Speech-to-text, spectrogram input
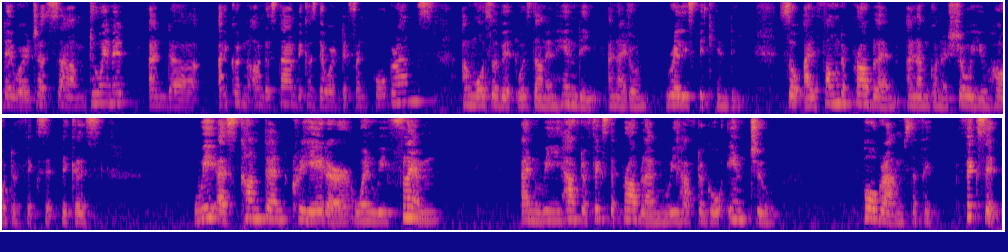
They were just um, doing it and uh, I couldn't understand because there were different programs and most of it was done in Hindi and I don't really speak Hindi. So I found a problem and I'm going to show you how to fix it because we as content creator, when we film and we have to fix the problem, we have to go into programs to fi fix it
